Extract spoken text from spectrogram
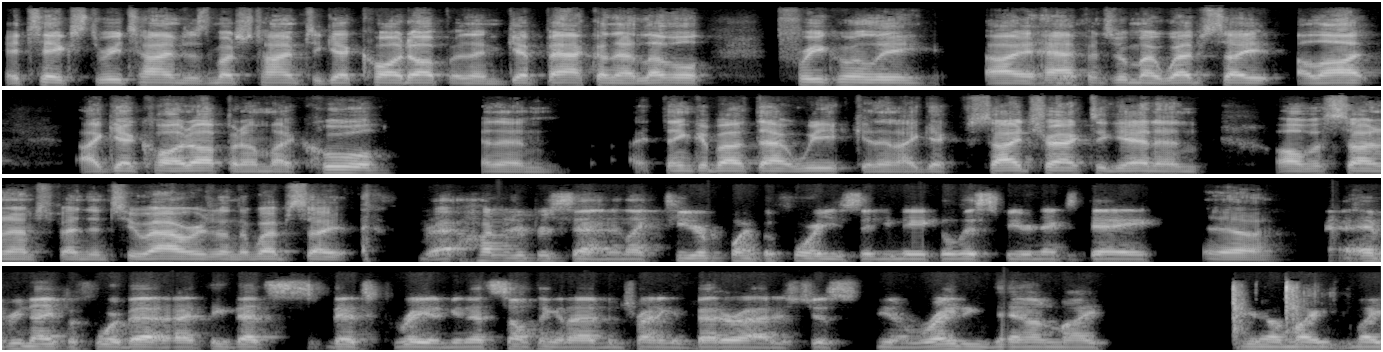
it takes three times as much time to get caught up and then get back on that level. Frequently, uh, it happens with my website a lot. I get caught up and I'm like, cool, and then I think about that week and then I get sidetracked again and all of a sudden I'm spending two hours on the website. Right, hundred percent. And like to your point before, you said you make a list for your next day yeah every night before bed i think that's that's great i mean that's something that i've been trying to get better at is just you know writing down my you know my my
